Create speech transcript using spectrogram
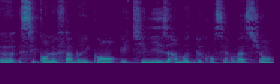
euh, c'est quand le fabricant utilise un mode de conservation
